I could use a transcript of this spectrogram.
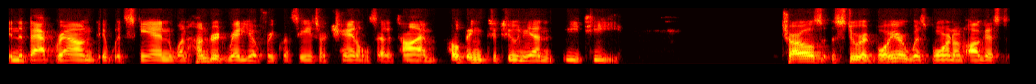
In the background, it would scan 100 radio frequencies or channels at a time, hoping to tune in ET. Charles Stuart Bowyer was born on August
